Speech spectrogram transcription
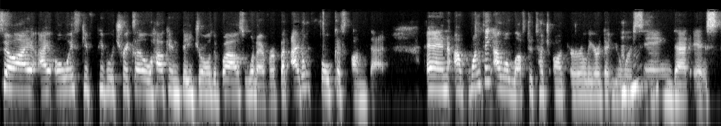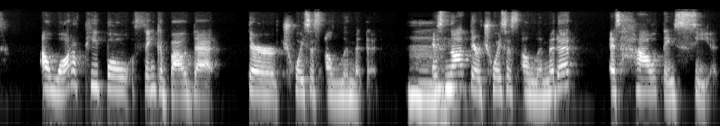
so I, I always give people tricks. Oh, how can they draw the brows, whatever. But I don't focus on that. And um, one thing I would love to touch on earlier that you mm-hmm. were saying that is a lot of people think about that their choices are limited. Mm. It's not their choices are limited, it's how they see it.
